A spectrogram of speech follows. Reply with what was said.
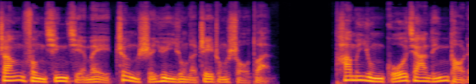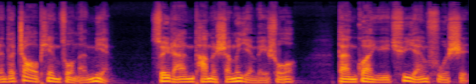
张凤清姐妹正是运用了这种手段，他们用国家领导人的照片做门面，虽然他们什么也没说，但惯于趋炎附势、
